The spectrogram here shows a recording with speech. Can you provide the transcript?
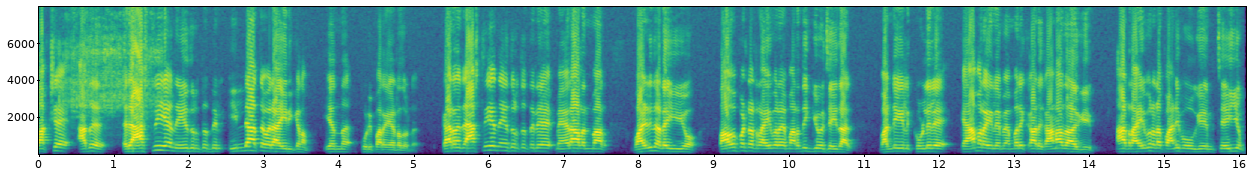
പക്ഷേ അത് രാഷ്ട്രീയ നേതൃത്വത്തിൽ ഇല്ലാത്തവരായിരിക്കണം എന്ന് കൂടി പറയേണ്ടതുണ്ട്. കാരണം രാഷ്ട്രീയ നേതൃത്വത്തിലെ മേലാളന്മാർ വഴി തടയുകയോ പാവപ്പെട്ട ഡ്രൈവറെ മർദ്ദിക്കുകയോ ചെയ്താൽ വണ്ടിയിൽക്കുള്ളിലെ ക്യാമറയിലെ മെമ്മറി കാർഡ് കാണാതാകുകയും ആ ഡ്രൈവറുടെ പണി പോവുകയും ചെയ്യും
